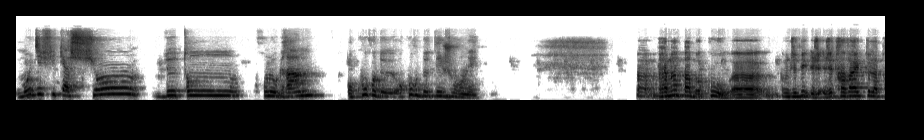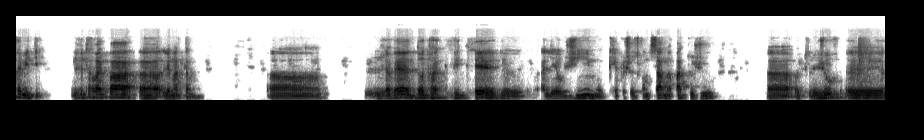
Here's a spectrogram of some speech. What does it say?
modifications de ton au cours de, au cours de tes journées? Euh, Vraiment pas beaucoup. Euh, comme je dis, je, travaille tout l'après-midi. Je ne travaille pas euh, les matins. J'avais d'autres activités de, aller au gym, quelque chose comme ça, mais pas toujours, euh, tous les jours. Euh,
